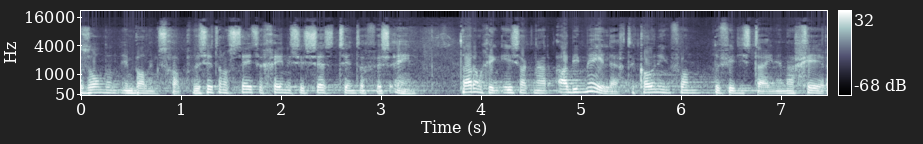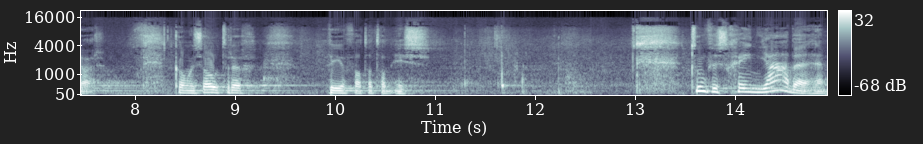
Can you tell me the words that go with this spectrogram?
Gezonden in ballingschap. We zitten nog steeds in Genesis 26 vers 1. Daarom ging Isaac naar Abimelech, de koning van de Filistijnen, naar Gerar. We komen zo terug wie of wat dat dan is. Toen verscheen Jabe hem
